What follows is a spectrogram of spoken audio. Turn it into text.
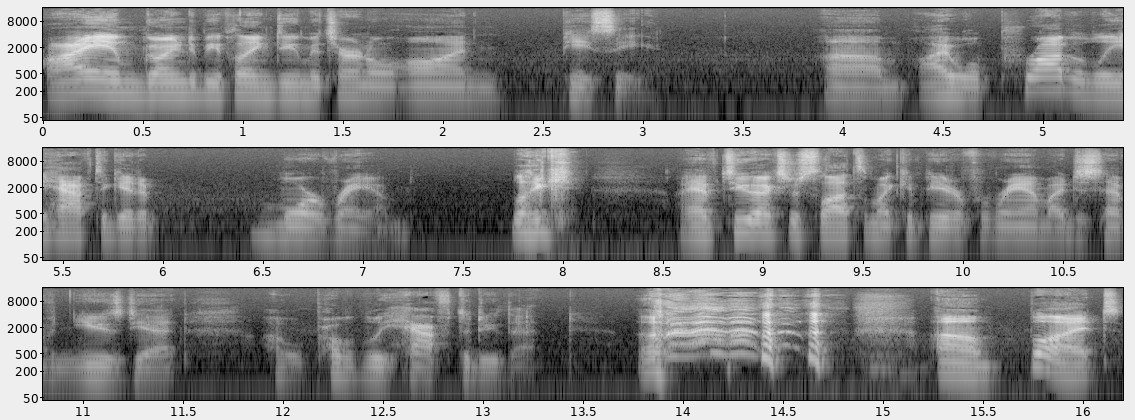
I am going to be playing Doom Eternal on PC. Um, I will probably have to get a more RAM. Like, I have two extra slots on my computer for RAM. I just haven't used yet. I will probably have to do that. um, but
